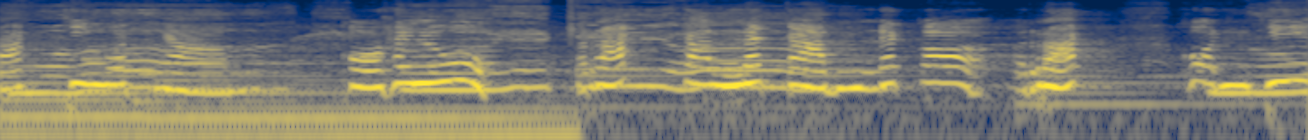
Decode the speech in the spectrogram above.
รักที่งดงาม ขอให้ลูกรักกันและกันและก็รักคนที่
